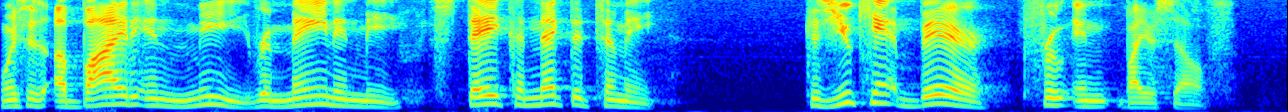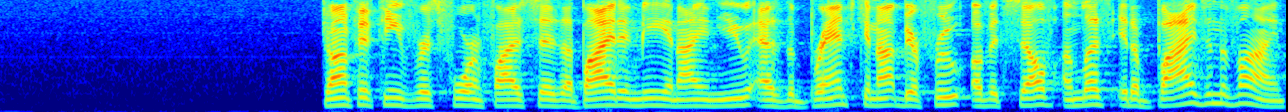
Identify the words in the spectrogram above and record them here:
When he says, Abide in me, remain in me, stay connected to me. Because you can't bear fruit in by yourself. John 15, verse 4 and 5 says, Abide in me and I in you, as the branch cannot bear fruit of itself unless it abides in the vine,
